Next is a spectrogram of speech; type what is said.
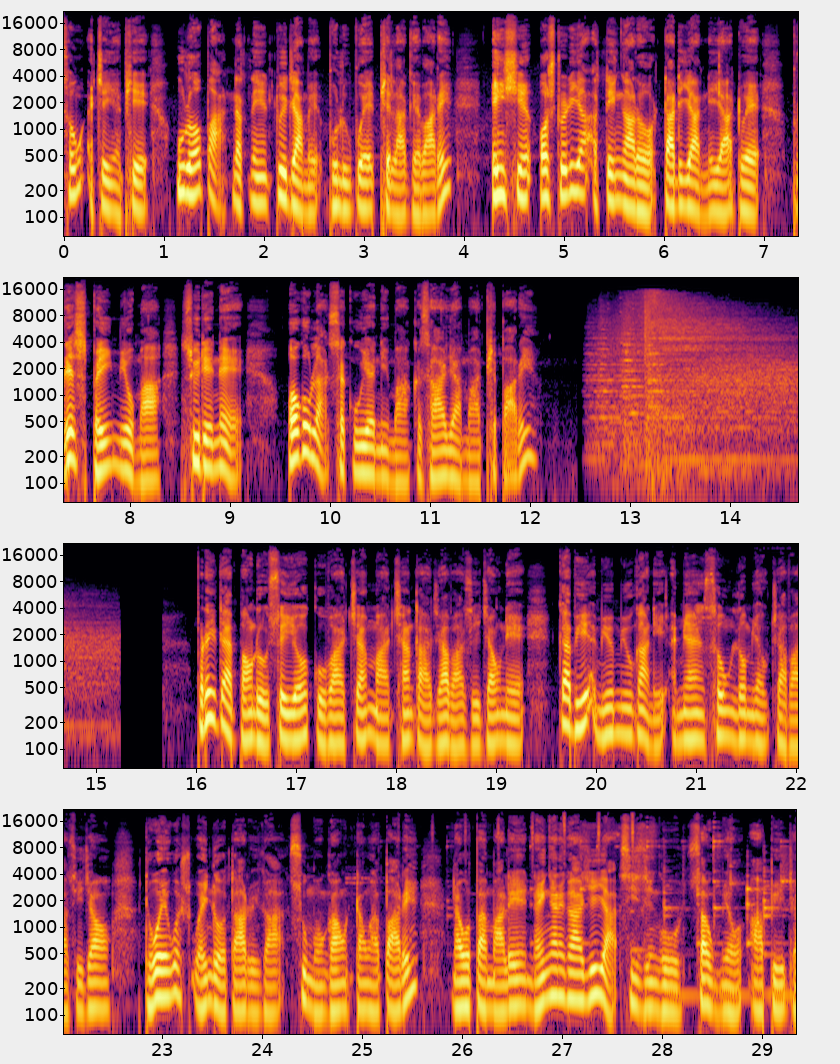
ဆုံးအကြိမ်အဖြစ်ဥရောပနှစ်သင်းတွေ့ကြမယ့်ဘူလူပွဲဖြစ်လာခဲ့ပါတယ်။အင်ရှင်ဩစတြေးလျအသင်းကတော့တတိယနေရာအတွက် Brisbane မြို့မှာဆွီဒင်နဲ့ဩဂုတ်လ19ရက်နေ့မှာကစားရမှာဖြစ်ပါတယ်။ ပရိသတ်ပေါင်းတို့စိတ်ရောကိုယ်ပါချမ်းမာချမ်းသာကြပါစေကြောင်းနဲ့ကပ်ပြီးအမျိုးမျိုးကနေအမြန်ဆုံးလွတ်မြောက်ကြပါစေကြောင်းဒဝဲဝက်ဝိုင်းတော်သားတွေကစုမုံကောင်းတောင်းအပ်ပါတယ်။နောက်ပတ်မှာလည်းနိုင်ငံတကာရေးရာအစီအစဉ်ကိုစောင့်မျှော်အားပေးကြ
